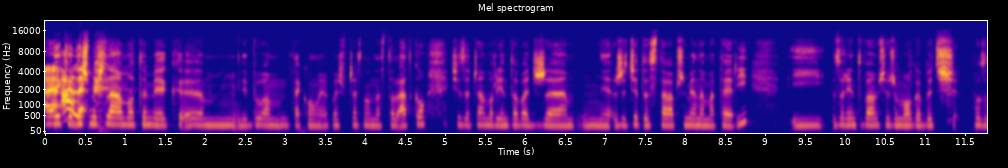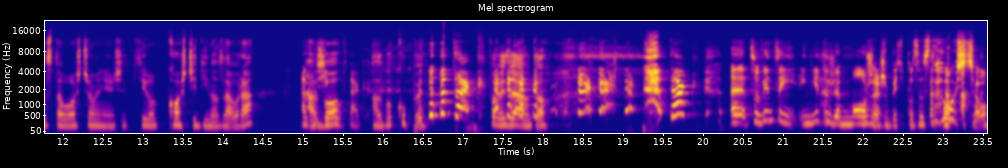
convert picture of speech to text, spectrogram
E, ja ale... kiedyś myślałam o tym, jak um, byłam taką jakąś wczesną nastolatką i się zaczęłam orientować, że um, życie to jest stała przemiana materii i zorientowałam się, że mogę być pozostałością nie wiem, kości dinozaura albo, albo, sików, tak. albo kupy. tak. Powiedziałam to. tak. Co więcej, nie to, że możesz być pozostałością.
